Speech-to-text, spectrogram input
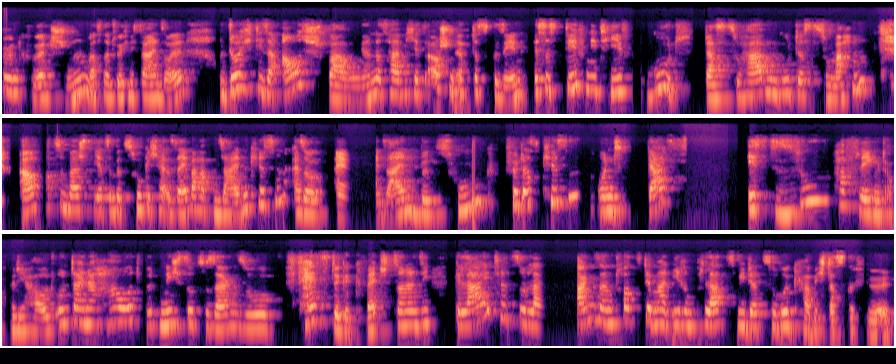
schön quetschen, was natürlich nicht sein soll. Und durch diese Aussparungen, das habe ich jetzt auch schon öfters gesehen, ist es definitiv gut, das zu haben, gut, das zu machen. Auch zum Beispiel jetzt in Bezug, ich selber habe ein Seidenkissen, also ein Seidenbezug für das Kissen. Und das ist super pflegend auch für die Haut. Und deine Haut wird nicht sozusagen so feste gequetscht, sondern sie gleitet so langsam trotzdem an ihren Platz wieder zurück, habe ich das Gefühl.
